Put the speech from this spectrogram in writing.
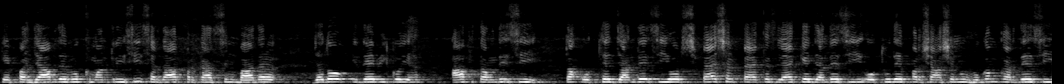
ਕਿ ਪੰਜਾਬ ਦੇ ਮੁੱਖ ਮੰਤਰੀ ਸੀ ਸਰਦਾਰ ਪ੍ਰਕਾਸ਼ ਸਿੰਘ ਬਾਦਲ। ਜਦੋਂ ਕਿਤੇ ਵੀ ਕੋਈ ਆਫਤ ਆਉਂਦੀ ਸੀ ਤਾਂ ਉੱਥੇ ਜਾਂਦੇ ਸੀ ਔਰ ਸਪੈਸ਼ਲ ਪੈਕੇਜ ਲੈ ਕੇ ਜਾਂਦੇ ਸੀ। ਉੱਥੋਂ ਦੇ ਪ੍ਰਸ਼ਾਸਨ ਨੂੰ ਹੁਕਮ ਕਰਦੇ ਸੀ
